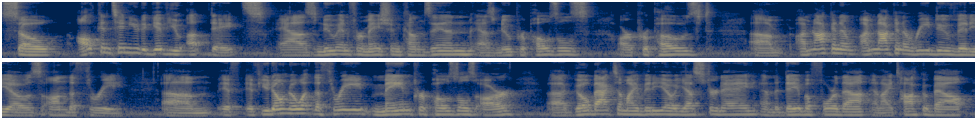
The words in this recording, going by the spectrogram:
So I'll continue to give you updates as new information comes in, as new proposals are proposed. Um, I'm not gonna I'm not gonna redo videos on the three. Um, if if you don't know what the three main proposals are, uh, go back to my video yesterday and the day before that, and I talk about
